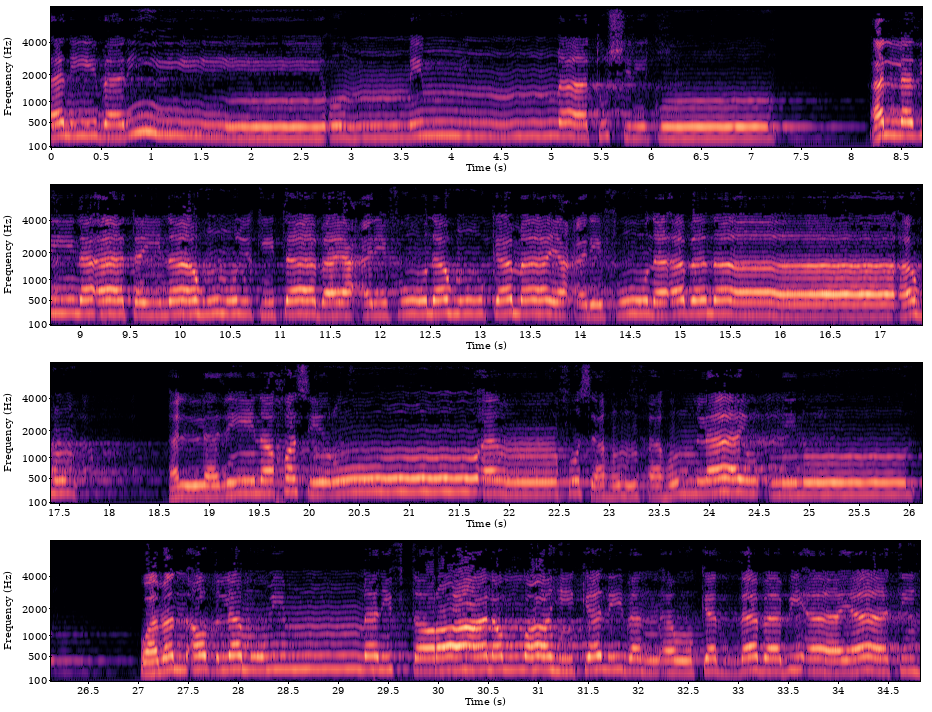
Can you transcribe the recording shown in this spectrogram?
وانني بريء مما تشركون. الذين آتيناهم الكتاب يعرفونه كما يعرفون أبناءهم. الذين خسروا أنفسهم فهم لا يؤمنون. ومن أظلم ممن افترى على الله كذبا أو كذب باياته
